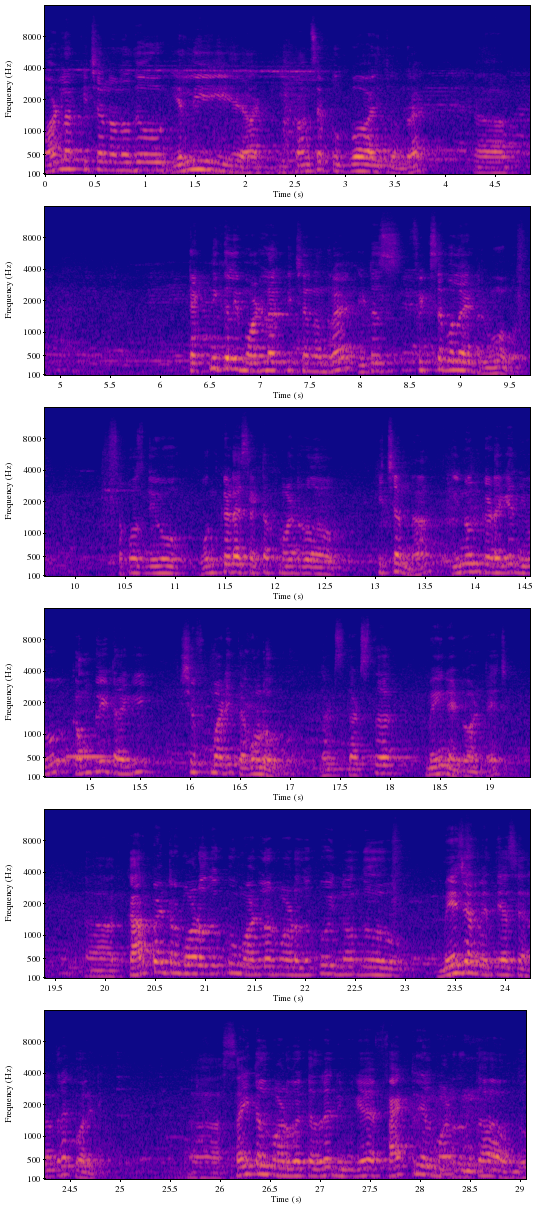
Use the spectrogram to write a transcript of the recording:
ಮಾಡ್ಯುಲರ್ ಕಿಚನ್ ಅನ್ನೋದು ಎಲ್ಲಿ ಈ ಕಾನ್ಸೆಪ್ಟ್ ಉದ್ಭವ ಆಯಿತು ಅಂದರೆ ಟೆಕ್ನಿಕಲಿ ಮಾಡ್ಯುಲರ್ ಕಿಚನ್ ಅಂದರೆ it is fixable and removable suppose ನೀವು ಒಂದು ಕಡೆ ಸೆಟಪ್ ಮಾಡಿರೋ ಕಿಚನ್ನ ಇನ್ನೊಂದು ಕಡೆಗೆ ನೀವು ಕಂಪ್ಲೀಟ್ ಆಗಿ ಶಿಫ್ಟ್ ಮಾಡಿ ತಗೊಂಡು ಹೋಗ್ಬೋದು that's that's the main advantage carpenter ಮಾಡೋದಕ್ಕೂ ಮಾಡ್ಲರ್ ಮಾಡೋದಕ್ಕೂ ಇನ್ನೊಂದು ಮೇಜರ್ ವ್ಯತ್ಯಾಸ ಏನಂದರೆ ಕ್ವಾಲಿಟಿ ಸೈಟಲ್ಲಿ ಮಾಡಬೇಕಾದ್ರೆ ನಿಮಗೆ ಫ್ಯಾಕ್ಟ್ರಿಯಲ್ಲಿ ಮಾಡಿದಂಥ ಒಂದು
